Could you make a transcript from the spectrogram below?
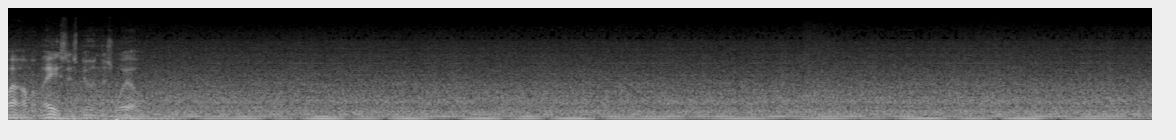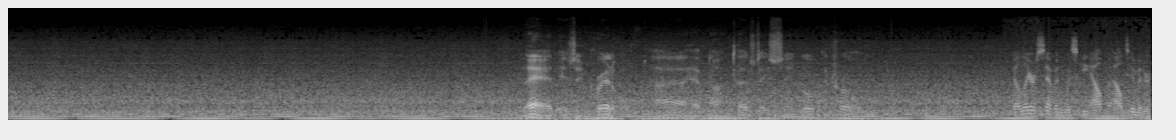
Wow, I'm amazed it's well. That is incredible. I have not touched a single control. Bel Air 7 Whiskey Alpha altimeter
